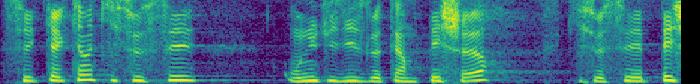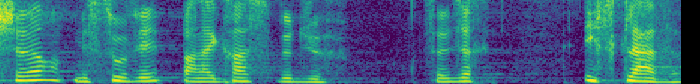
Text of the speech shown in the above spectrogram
C'est quelqu'un qui se sait, on utilise le terme pécheur, qui se sait pécheur, mais sauvé par la grâce de Dieu. Ça veut dire esclave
